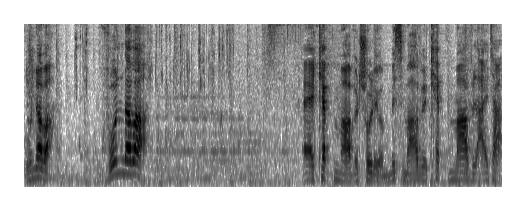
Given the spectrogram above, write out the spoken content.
Wunderbar. Wunderbar. Äh, Captain Marvel, Entschuldigung. Miss Marvel, Captain Marvel, Alter.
